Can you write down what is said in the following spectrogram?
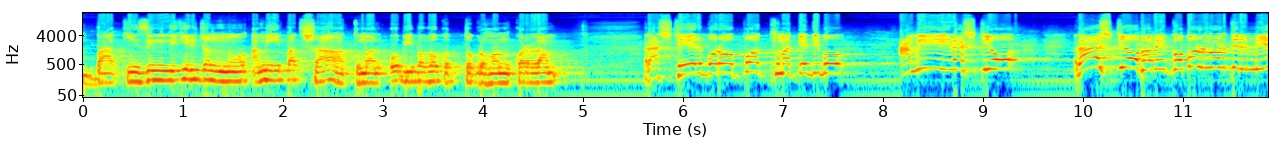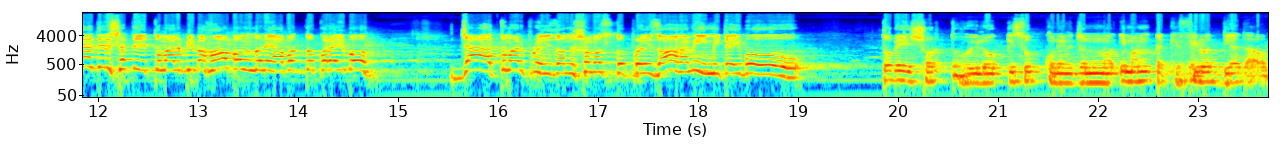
বাকি জিন্দিগির জন্য আমি বাদশাহ তোমার অভিভাবকত্ব গ্রহণ করলাম। রাষ্ট্রের বড় পদ তোমাকে দিব। আমি রাষ্ট্রীয়, রাষ্ট্রীয়ভাবে গভর্নরদের মেয়েদের সাথে তোমার বিবাহ বন্ধনে আবদ্ধ করাইব। যা তোমার প্রয়োজন, সমস্ত প্রয়োজন আমি মিটাইব। তবে শর্ত হইল কিছুক্ষণের জন্য ইমানটাকে ফেরত দিয়ে দাও।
